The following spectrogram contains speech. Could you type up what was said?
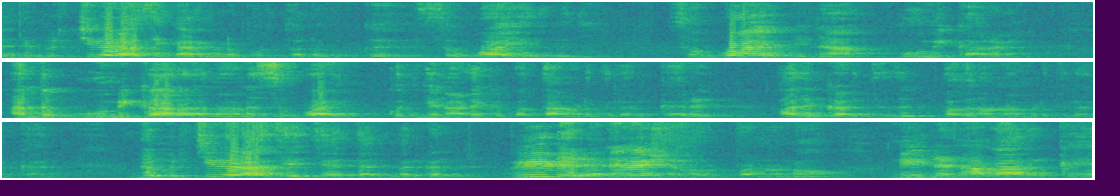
இந்த விருச்சிக ராசிக்காரங்களை பொறுத்தளவுக்கு செவ்வாய் அதிபதி. செவ்வாய் அப்படின்னா பூமிக்காரன். அந்த பூமிக்காரனான செவ்வாய் கொஞ்ச நாளைக்கு பத்தாம் இடத்துல இருக்காரு. அதுக்கு அடுத்தது பதினொன்றாம் இடத்துல இருக்காரு. இந்த விருச்சிக ராசியை சேர்ந்த நண்பர்கள் வீடு ரெனோவேஷன் ஒர்க் பண்ணணும். நீண்ட நாளாக இருக்கு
